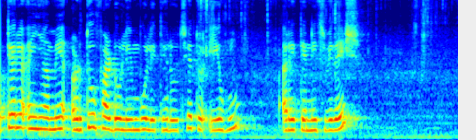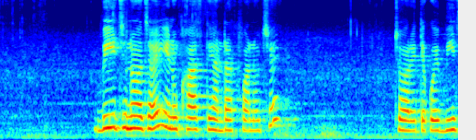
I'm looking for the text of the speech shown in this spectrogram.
અત્યારે અહીંયા મેં અડધું ફાડું લીંબુ લીધેલું છે, તો એ હું આ રીતે નીચવી દઈશ. બીજ ન જાય, એનું ખાસ ધ્યાન રાખવાનું છે. જો આ રીતે કોઈ બીજ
